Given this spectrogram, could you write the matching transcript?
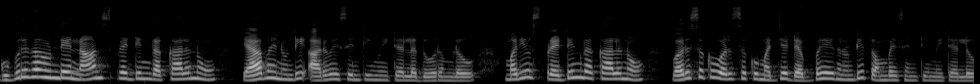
గుబురుగా ఉండే నాన్ స్ప్రెడ్డింగ్ రకాలను యాభై నుండి అరవై సెంటీమీటర్ల దూరంలో మరియు స్ప్రెడ్డింగ్ రకాలను వరుసకు వరుసకు మధ్య డెబ్బై ఐదు నుండి తొంభై సెంటీమీటర్లు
